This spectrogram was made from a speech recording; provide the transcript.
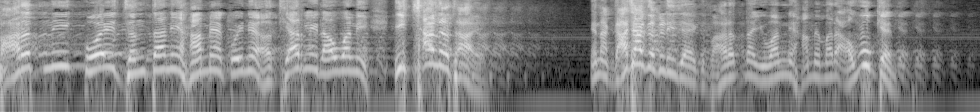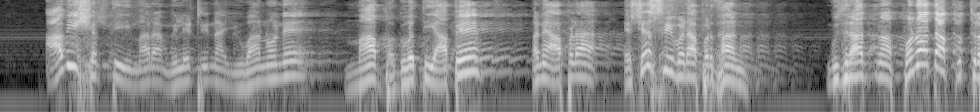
ભારતની કોઈ જનતાની સામે કોઈને હથિયાર લઈને આવવાની ઈચ્છા ન થાય. એના ગાજા ગગડી જાય કે ભારતના યુવાનની સામે મારે આવવું કેમ? આવી શક્તિ મારા મિલિટરીના યુવાનોને મા ભગવતી આપે અને આપણા યશસ્વી વડાપ્રધાન, ગુજરાતના પનોતા પુત્ર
